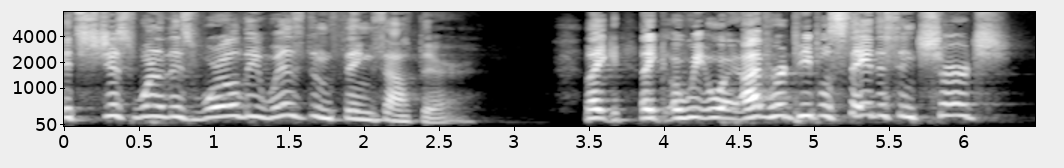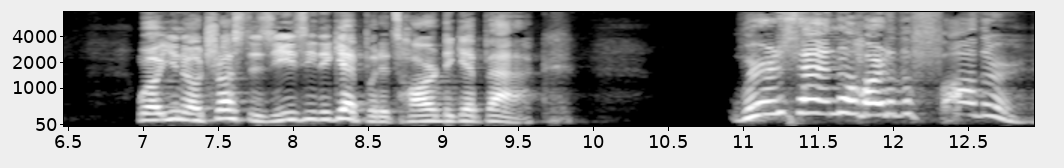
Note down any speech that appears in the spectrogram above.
It's just one of these worldly wisdom things out there. Like, like we, I've heard people say this in church. Well, you know, trust is easy to get, but it's hard to get back. Where is that in the heart of the Father?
